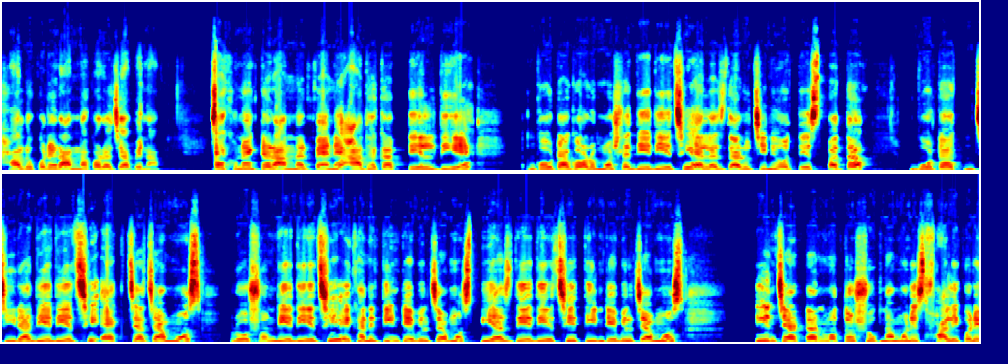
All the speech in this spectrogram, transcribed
ভালো করে রান্না করা যাবে না। এখন একটা রান্নার প্যানে আধা কাপ তেল দিয়ে গোটা গরম মশলা দিয়ে দিয়েছি, এলাচ, দারুচিনি ও তেজপাতা, গোটা জিরা দিয়ে দিয়েছি, এক চা চামচ, রসুন দিয়ে দিয়েছি, এখানে তিন টেবিল চামচ, পেঁয়াজ দিয়ে দিয়েছি, তিন টেবিল চামচ তিন চারটার মতো শুকনা মরিচ ফালি করে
